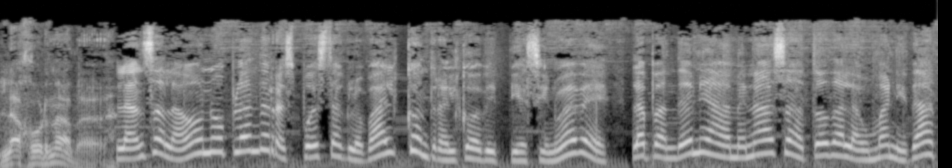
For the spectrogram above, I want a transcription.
la jornada. Lanza la ONU plan de respuesta global contra el COVID-19. La pandemia amenaza a toda la humanidad,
